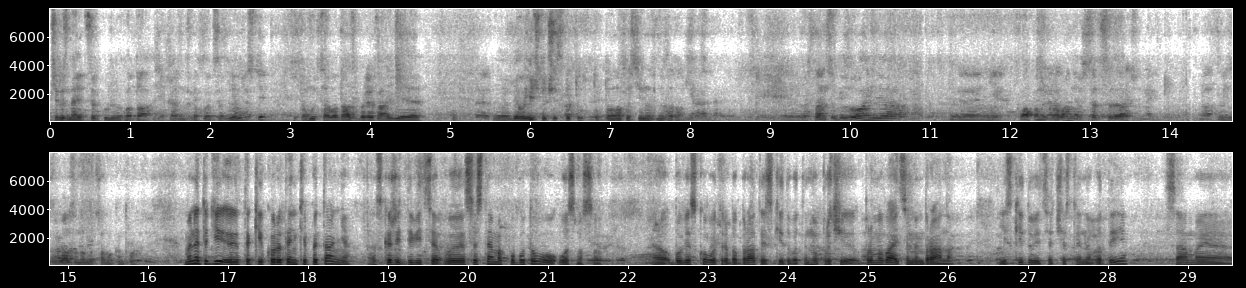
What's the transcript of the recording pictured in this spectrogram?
Через неї циркулює вода, яка знаходиться в ємності, і тому ця вода зберігає е, біологічну чистоту, тобто вона постійно знезаражується. Е, Станцію дозування, е, клапани керування, все це зав'язано на цьому контролі. У мене тоді е, такі коротенькі питання. Скажіть, дивіться, в системах побутового осмосу обов'язково треба брати і скидувати. Ну, промивається мембрана і скидується частина води саме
